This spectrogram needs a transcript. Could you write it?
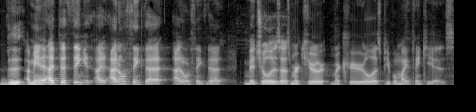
the I mean, I, the thing is, I, I don't think that I don't think that Mitchell is as mercur- mercurial as people might think he is.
